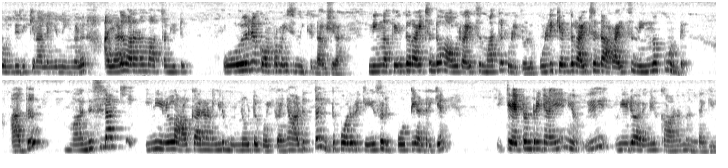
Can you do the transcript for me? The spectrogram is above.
പൊന്തി നിൽക്കണം അല്ലെങ്കിൽ നിങ്ങൾ അയാൾ പറയണത് മാത്രം കിട്ടും. ഒരു കോംപ്രമൈസും നിൽക്കേണ്ട ആവശ്യമില്ല. നിങ്ങൾക്ക് എന്ത് റൈറ്റ്സ് ഉണ്ടോ ആ ഒരു റൈറ്റ്സ് മാത്രമേ പുള്ളിക്കുള്ളൂ. പുള്ളിക്ക് എന്ത് റൈറ്റ്സ് ഉണ്ടോ ആ റൈറ്റ്സ് നിങ്ങൾക്കും ഉണ്ട്. അത് മനസ്സിലാക്കി ഇനിയുള്ള ആൾക്കാരാണെങ്കിൽ മുന്നോട്ട് പോയി കഴിഞ്ഞാൽ അടുത്ത ഇതുപോലൊരു കേസ് റിപ്പോർട്ട് ചെയ്യാണ്ടിരിക്കാൻ ഈ കേട്ടോണ്ടിരിക്കണ ഈ ഈ വീഡിയോ ആരെങ്കിലും കാണുന്നുണ്ടെങ്കിൽ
